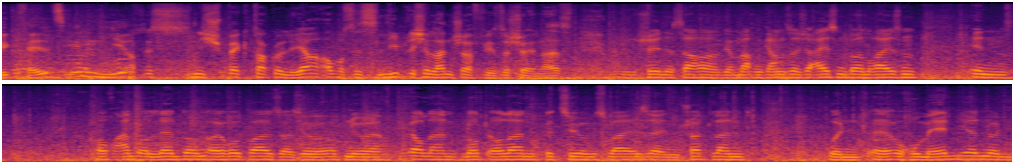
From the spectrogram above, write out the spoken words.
wie gefällt es Ihnen hier? Es ist nicht spektakulär, aber es ist liebliche Landschaft, wie es so schön heißt. Eine schöne Sache. Wir machen ganz solche Eisenbahnreisen in auch anderen Ländern Europas, also ob nur Irland, Nordirland beziehungsweise in Schottland und äh, Rumänien und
